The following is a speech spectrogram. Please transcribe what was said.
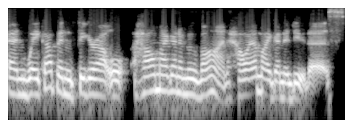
and wake up and figure out well how am i going to move on how am i going to do this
